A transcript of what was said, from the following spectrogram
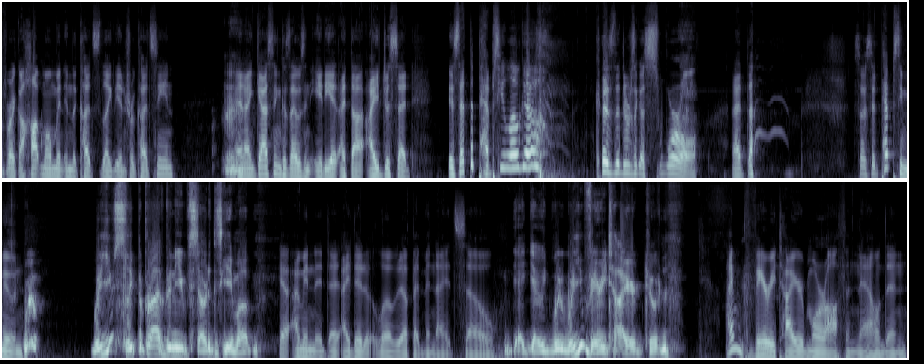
for like a hot moment in the cuts, like the intro cutscene, Mm-hmm. and I'm guessing because I was an idiot, I thought I just said, "Is that the Pepsi logo?" Because there was like a swirl. And I thought, so I said Pepsi Moon. Were, were you sleep deprived when you started this game up? Yeah, I mean, it, I did load it up at midnight, so Yeah, were you very tired, Jordan? I'm very tired more often now than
